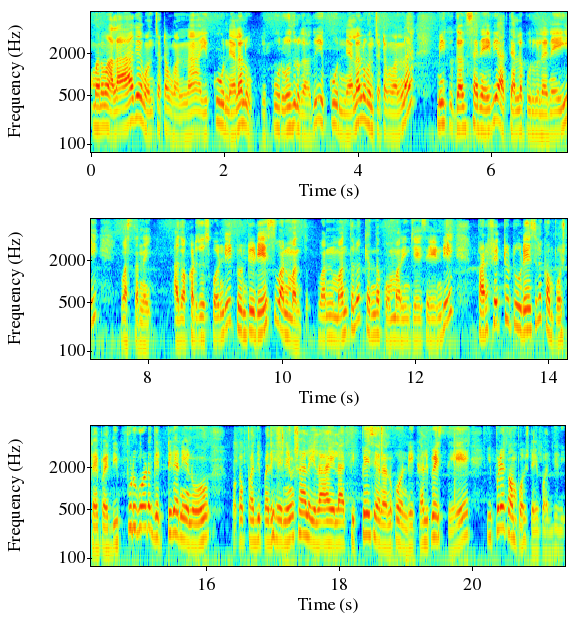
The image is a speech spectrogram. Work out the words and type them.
మనం అలాగే ఉంచటం వలన ఎక్కువ నెలలు ఎక్కువ రోజులు కాదు ఎక్కువ నెలలు ఉంచటం వలన మీకు గబ్స్ అనేవి ఆ తెల్ల పురుగులు అనేవి వస్తున్నాయి. అదొక్కటి చూసుకోండి. Twenty days one month. One మంత్లో కింద కుమ్మరించేసేయండి. పర్ఫెక్ట్ టూ డేస్లో కంపోస్ట్ అయిపోయింది. ఇప్పుడు కూడా గట్టిగా నేను ఒక పది పదిహేను నిమిషాలు ఇలా ఇలా తిప్పేసాను అనుకోండి కలిపేస్తే ఇప్పుడే కంపోస్ట్ అయిపోద్ది ఇది.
